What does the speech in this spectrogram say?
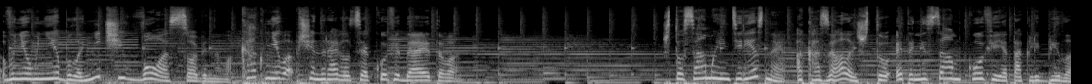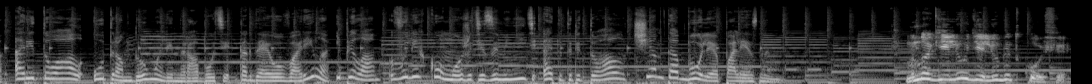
В нем не было ничего особенного. Как мне вообще нравился кофе до этого? Что самое интересное, оказалось, что это не сам кофе я так любила, а ритуал утром дома или на работе, когда я его варила и пила. Вы легко можете заменить этот ритуал чем-то более полезным. Многие люди любят кофе.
